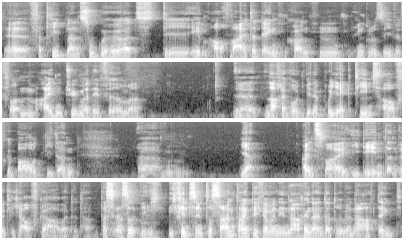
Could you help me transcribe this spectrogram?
äh, Vertrieblern zugehört, die eben auch weiterdenken konnten, inklusive vom Eigentümer der Firma. Äh, nachher wurden wieder Projektteams aufgebaut, die dann ähm, ja, ein, zwei Ideen dann wirklich aufgearbeitet haben. Das, also mhm. ich, ich finde es interessant eigentlich, wenn man im Nachhinein darüber nachdenkt,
